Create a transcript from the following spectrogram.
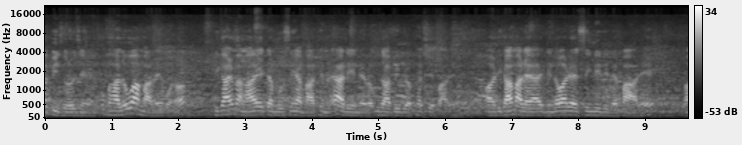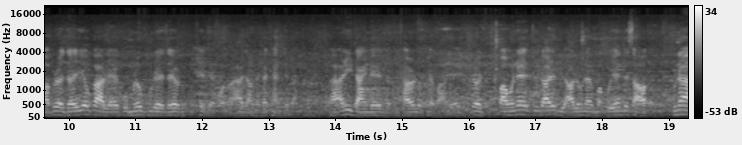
တ်ပြီဆိုလို့ချင်းကိုဘာလို့ရမှာလဲပေါ့နော်ဒီကားထဲမှာငါရဲ့တံပိုးစင်းကဘာဖြစ်မလဲအဲ့ဒါလေးနဲ့ပဲဦးစားပေးပြီးတော့ဖတ်ဖြစ်ပါတယ်အော်ဒီကားမှာလည်းတင်တော့ရတဲ့စင်းလေးတွေလည်းပါတယ်အော်ပြီးတော့ဇယုတ်ကလည်းကိုမလုပ်ဘူးတဲ့ဇယုတ်တစ်ခုဖြစ်တယ်ပေါ့နော်အဲ့ဒါကြောင့်လည်းလက်ခံဖြစ်တာအဲအဲ့ဒီတိုင်းလည်းဒီခါတော့လုပ်ခဲ့ပါတယ်ပြီးတော့ပါဝင်တဲ့တူတာတွေဒီအားလုံးလည်းမကိုရဲသစ္စာခုနက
